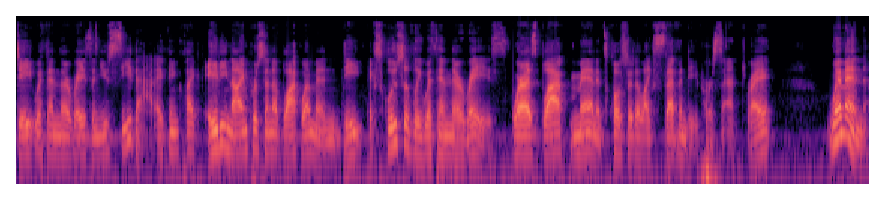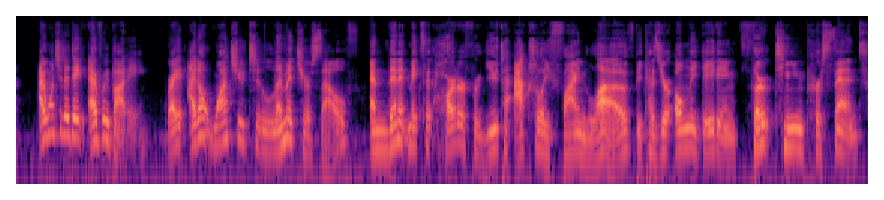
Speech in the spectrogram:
date within their race. And you see that. I think like 89% of black women date exclusively within their race. Whereas black men, it's closer to like 70%, right? Women, I want you to date everybody, right? I don't want you to limit yourself and then it makes it harder for you to actually find love because you're only dating 13%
